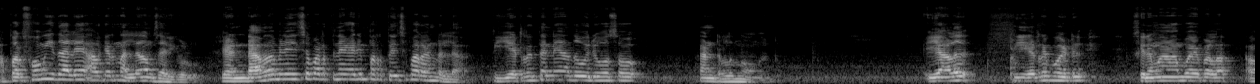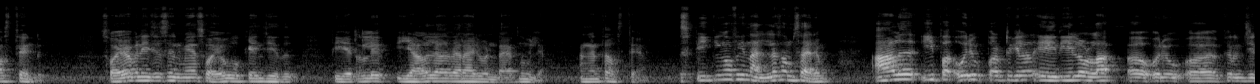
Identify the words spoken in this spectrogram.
ആ പെർഫോം ചെയ്താലേ ആൾക്കാർ നല്ല സംസാരിക്കുള്ളൂ. രണ്ടാമത് അഭിനയിച്ച പടത്തിന്റെ കാര്യം പ്രത്യേകിച്ച് പറയണ്ടല്ല. തിയേറ്ററിൽ തന്നെ അത് ഒരു ദിവസം കണ്ടുള്ളെന്ന് തോന്നുന്നുണ്ട്. ഇയാൾ തിയേറ്ററിൽ പോയിട്ട് സിനിമ കാണാൻ പോയപ്പോഴുള്ള അവസ്ഥയുണ്ട്. സ്വയം അഭിനയിച്ച സിനിമയെ സ്വയം ബുക്കുകയും ചെയ്ത് തിയേറ്ററിൽ ഇയാളല്ലാതെ വേറെ ആരും ഉണ്ടായിരുന്നുമില്ല. അങ്ങനത്തെ അവസ്ഥയാണ്. സ്പീക്കിംഗ് ഓഫ് ഈ നല്ല സംസാരം ആൾ ഈ ഒരു പർട്ടിക്കുലർ ഏരിയയിലുള്ള ഒരു ക്രിഞ്ചി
